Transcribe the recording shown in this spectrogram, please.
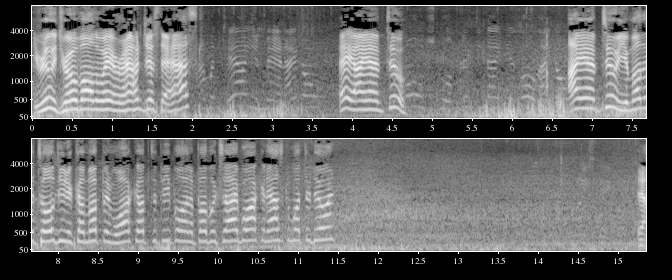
You really drove all the way around just to ask? I'm Italian, man. I Hey, I am too. school. 59 years old. I. I am too. Your mother told you to come up and walk up to people on a public sidewalk and ask them what they're doing? Yeah.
